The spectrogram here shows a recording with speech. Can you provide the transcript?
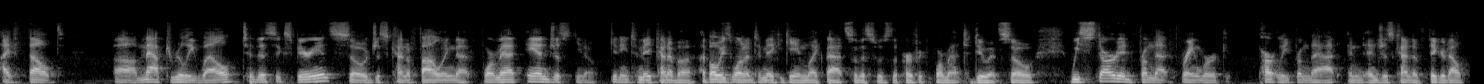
I felt uh, mapped really well to this experience. So just kind of following that format and just, you know, getting to make kind of a, I've always wanted to make a game like that. So this was the perfect format to do it. So we started from that framework, partly from that and, and just kind of figured out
